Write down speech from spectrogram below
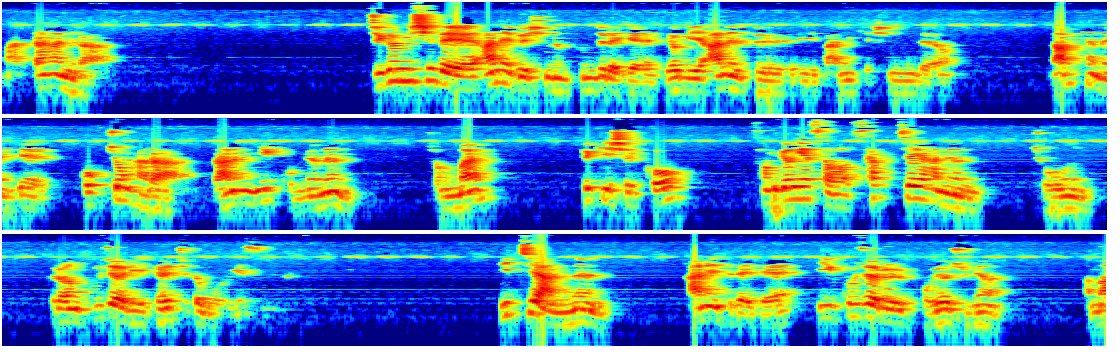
마땅하니라. 지금 시대에 아내 되시는 분들에게 여기 아내들이 많이 계시는데요. 남편에게 복종하라 라는 이 고면은 정말 듣기 싫고 성경에서 삭제하면 좋은 그런 구절이 될지도 모르겠습니다. 믿지 않는 아내들에게 이 구절을 보여주면 아마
